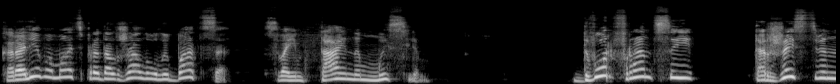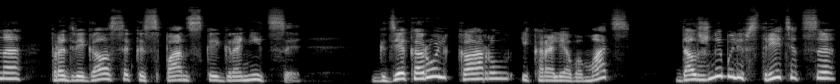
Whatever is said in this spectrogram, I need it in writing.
Королева-мать продолжала улыбаться своим тайным мыслям. Двор Франции торжественно продвигался к испанской границе, где король Карл и королева-мать должны были встретиться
